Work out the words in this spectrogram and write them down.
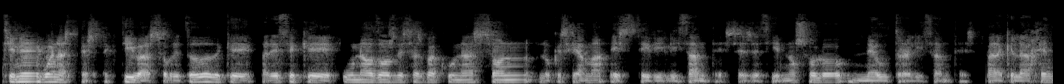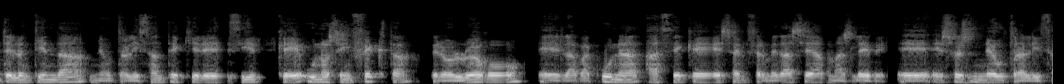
Tiene buenas perspectivas, sobre todo de que parece que una o dos de esas vacunas son lo que se llama esterilizantes, es decir, no solo neutralizantes. Para que la gente lo entienda, neutralizante quiere decir que uno se infecta, pero luego eh, la vacuna hace que esa enfermedad sea más leve. Eh, eso es neutralizante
